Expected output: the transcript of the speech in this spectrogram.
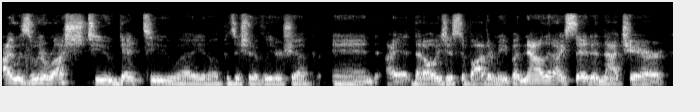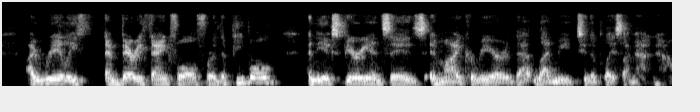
I was in a rush to get to uh, you know a position of leadership, and I that always used to bother me. But now that I sit in that chair, I really am very thankful for the people and the experiences in my career that led me to the place I'm at now.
